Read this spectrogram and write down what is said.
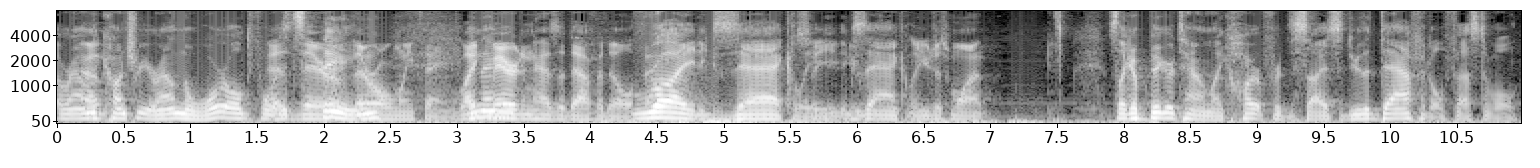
around Um, the country, around the world for its their thing. their only thing. Like then- Meriden has a daffodil. Thing. Right, exactly. So you, exactly. You just want It's like a bigger town like Hartford decides to do the Daffodil Festival,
